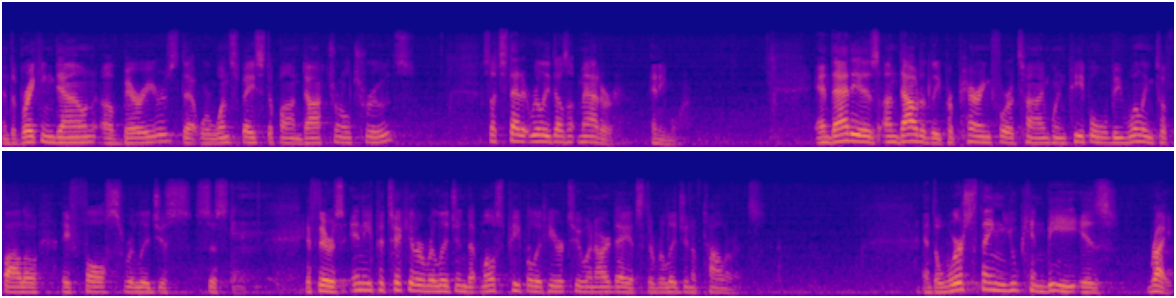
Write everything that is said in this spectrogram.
and the breaking down of barriers that were once based upon doctrinal truths, such that it really doesn't matter anymore. And that is undoubtedly preparing for a time when people will be willing to follow a false religious system. If there's any particular religion that most people adhere to in our day, it's the religion of tolerance. And the worst thing you can be is right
